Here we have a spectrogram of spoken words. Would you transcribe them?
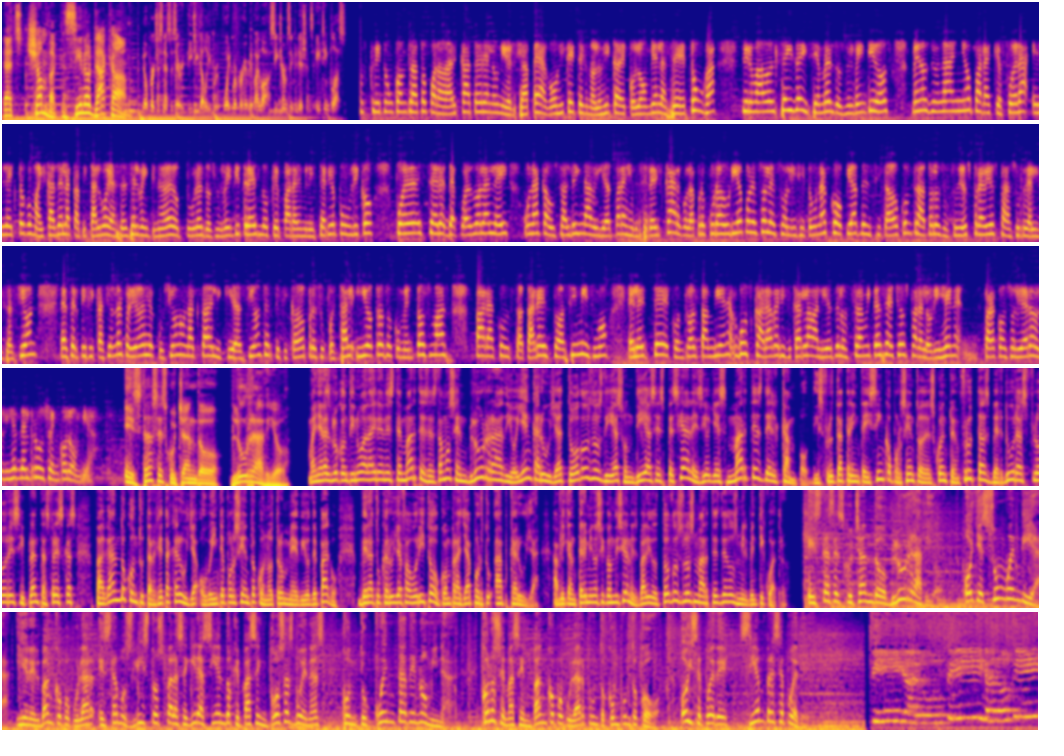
That's chumbacasino.com. No purchase necessary. BGW. Void were prohibited by law. See terms and conditions. 18 plus. suscrito un contrato para dar cátedra en la Universidad Pedagógica y Tecnológica de Colombia en la sede de Tunja, firmado el 6 de diciembre del 2022, menos de un año para que fuera electo como alcalde de la capital boyacense el 29 de octubre del 2023, lo que para el Ministerio Público puede ser, de acuerdo a la ley, una causal de inhabilidad para ejercer el cargo. La Procuraduría por eso le solicitó una copia del citado contrato, los estudios previos para su realización, la certificación del periodo de ejecución, un acta de liquidación, certificado presupuestal y otros documentos más para constatar esto. Asimismo, el ente de control también buscará verificar la validez de los trámites hechos para el origen, para consolidar el origen del ruso en Colombia. Estás escuchando Blue Radio. Mañanas Blue continúa al aire en este martes. Estamos en Blue Radio y en Carulla todos los días son días especiales y hoy es martes del campo. Disfruta 35% de descuento en frutas, verduras, flores y plantas frescas pagando con tu tarjeta Carulla o 20% con otro medio de pago. Ven a tu Carulla favorito o compra ya por tu app Carulla. Aplican términos y condiciones, válido todos los martes de 2024. Estás escuchando Blue Radio. Hoy es un buen día y en el Banco Popular estamos listos para seguir haciendo que pasen cosas buenas con tu cuenta de nómina. Conoce más en bancopopular.com.co. Hoy se puede, siempre se puede. Fígaro, Fígaro, Fígaro.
